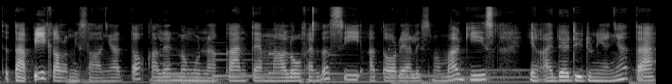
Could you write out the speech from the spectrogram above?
Tetapi kalau misalnya toh kalian menggunakan tema low fantasy atau realisme magis yang ada di dunia nyata,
